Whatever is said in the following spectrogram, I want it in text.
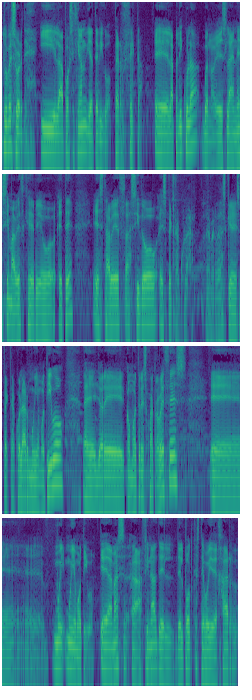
Tuve suerte y la posición, ya te digo, perfecta. Eh, la película, bueno, es la enésima vez que veo ET. Esta vez ha sido espectacular. La verdad es que espectacular, muy emotivo. Eh, lloré como tres, cuatro veces. Eh, muy, muy emotivo. Y además, al final del, del podcast te voy a dejar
